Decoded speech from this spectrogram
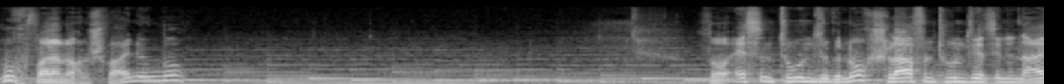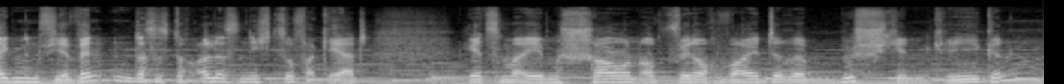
Huch, war da noch ein Schwein irgendwo? So, essen tun sie genug, schlafen tun sie jetzt in den eigenen vier Wänden. Das ist doch alles nicht so verkehrt. Jetzt mal eben schauen, ob wir noch weitere Büschchen kriegen.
